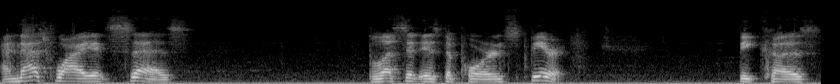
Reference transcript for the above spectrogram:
And that's why it says, Blessed is the poor in spirit. Because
